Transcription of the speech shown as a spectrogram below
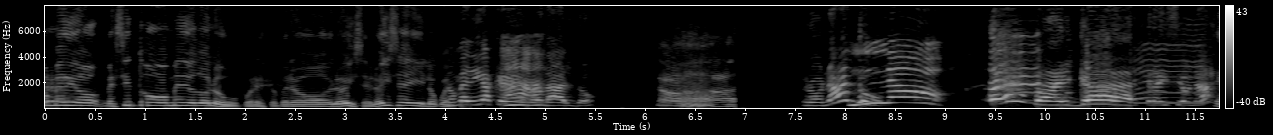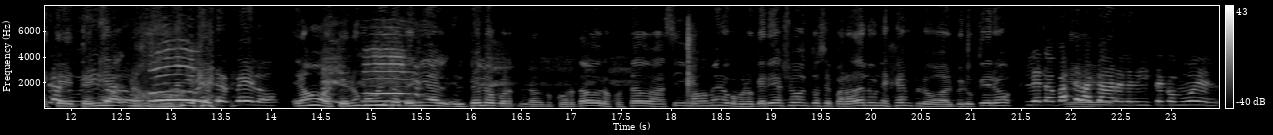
actor, medio, me siento medio dolobu por esto, pero lo hice, lo hice y lo No cuento. me digas que Ajá. Ronaldo. Ah, ¡Ronaldo! ¡No! ¡Oh, my God! Traicionaste Es que a tu tenía- ídolo. no, Con este pelo. no, es que en un momento tenía el, el pelo cort- lo- cortado de los costados así, más o menos como lo quería yo, entonces para darle un ejemplo al peluquero, Le tapaste la Eh, cara y le dijiste como él.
